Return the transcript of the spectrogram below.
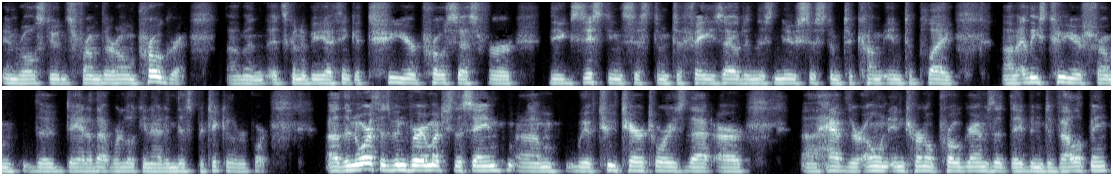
enroll students from their own program. Um, and it's going to be, I think, a two-year process for the existing system to phase out and this new system to come into play, um, at least two years from the data that we're looking at in this particular report. Uh, the North has been very much the same. Um, we have two territories that are uh, have their own internal programs that they've been developing,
